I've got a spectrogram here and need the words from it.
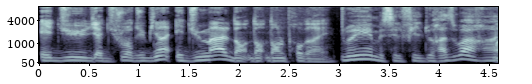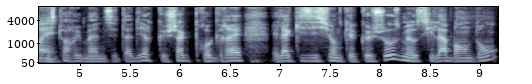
et du il y a toujours du bien et du mal dans, dans, dans le progrès. Oui, mais c'est le fil du rasoir, hein, ouais. l'histoire humaine. C'est-à-dire que chaque progrès est l'acquisition de quelque chose, mais aussi l'abandon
